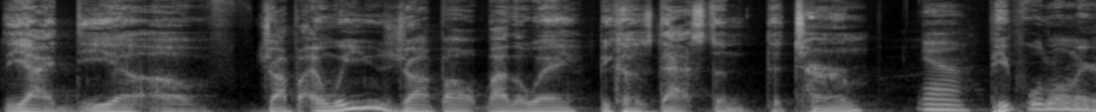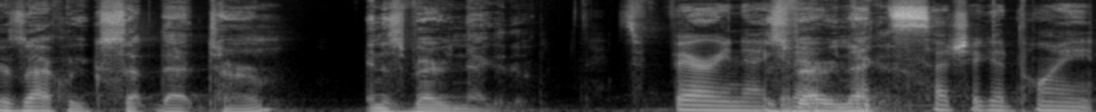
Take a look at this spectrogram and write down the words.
the idea of dropout. And we use dropout, by the way, because that's the, the term. Yeah. People don't exactly accept that term, and it's very negative. It's very negative. It's very negative. That's such a good point.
